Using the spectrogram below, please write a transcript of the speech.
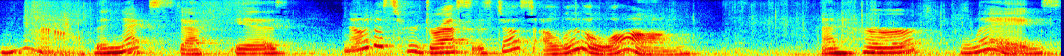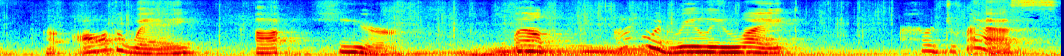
Now, the next step is, notice her dress is just a little long and her legs are all the way up here. Well, I would really like her dress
